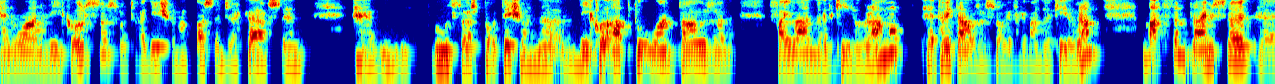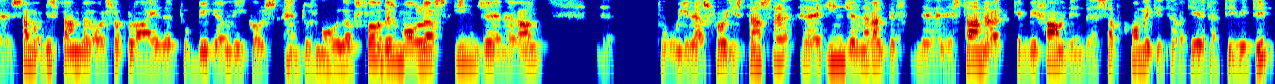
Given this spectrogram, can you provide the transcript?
and N1 vehicles, so traditional passenger cars and um, goods transportation uh, vehicle up to 1,500 kilogram, uh, 3,000, sorry, 500 kilogram. But sometimes uh, some of these standards also applied to bigger vehicles and to smaller. For the smallers, in general, uh, two-wheelers, for instance, uh, in general, the, the, standard can be found in the subcommittee 38 activity,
